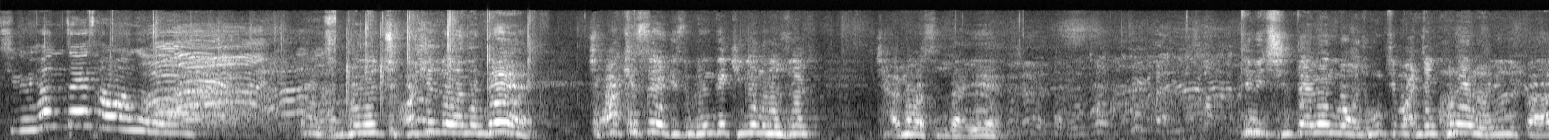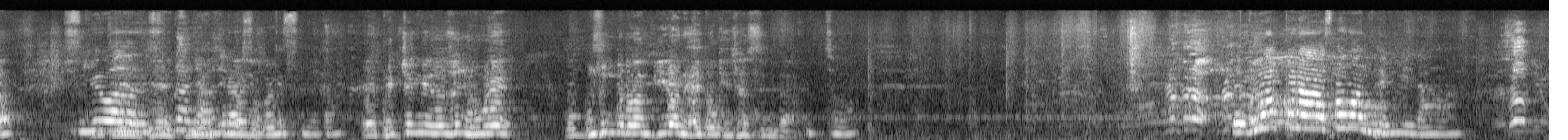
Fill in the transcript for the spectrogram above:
지금 현재 상황으로 네, 이번엔 정확히 들어갔는데 정확했어요 기술. 그런데 김경호 선수가 잘 먹었습니다. 예. 팀이 진다면 뭐 홍팀 완전 코너에 몰리니까 중요한 예, 예, 순간이 중요한 아니랄 수. 없겠습니다. 예, 백정민 선수는 요번에 뭐 무승부로만 밀어내도 괜찮습니다. 그렇죠. 네, 블록커가 선언됩니다. 계속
